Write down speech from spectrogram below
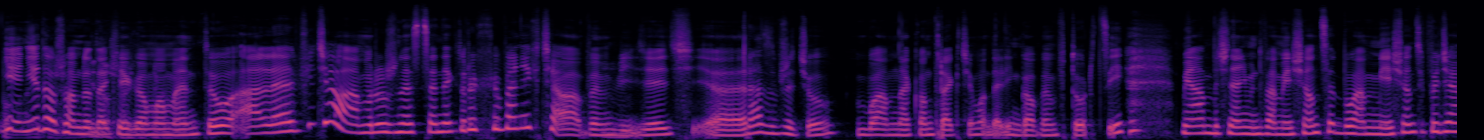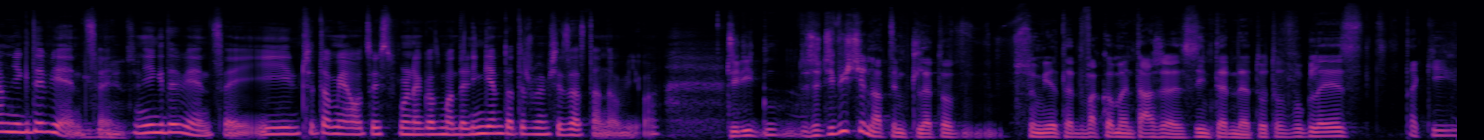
Nie, nie doszłam do Nie doszłaś takiego do tego. momentu, ale widziałam różne sceny, których chyba nie chciałabym widzieć. E, Raz w życiu byłam na kontrakcie modelingowym w Turcji. Miałam być na nim dwa miesiące, byłam miesiąc i powiedziałam nigdy więcej. Nigdy Nigdy więcej. więcej. I czy to miało coś wspólnego z modelingiem, to też bym się zastanowiła. Czyli rzeczywiście na tym tle to w sumie te dwa komentarze z internetu to w ogóle jest taki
